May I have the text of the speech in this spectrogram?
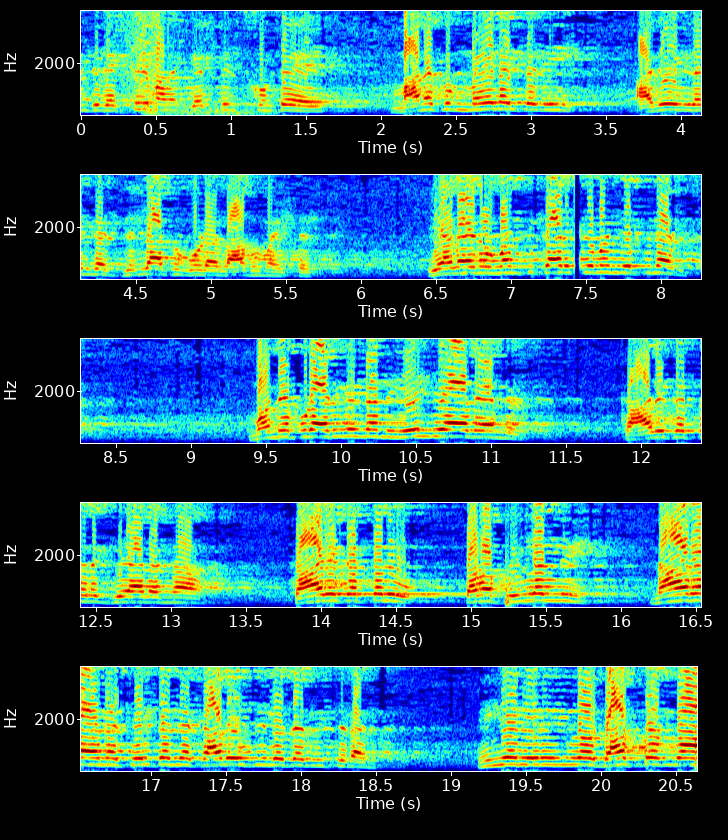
ఇలాంటి వ్యక్తిని మనం గెలిపించుకుంటే మనకు మేలవుతుంది అదే విధంగా జిల్లాకు కూడా లాభం అవుతుంది ఇవాళ ఆయన మంచి కార్యక్రమం చెప్పినాడు. మొన్న ఎప్పుడు అడిగి నన్ను ఏం చేయాలి? అన్నాడు. కార్యకర్తలకు చేయాలన్నా కార్యకర్తలు తమ పిల్లల్ని నారాయణ చైతన్య కాలేజీలో చదివించడానికి ఇంజనీరింగ్లో డాక్టర్లో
